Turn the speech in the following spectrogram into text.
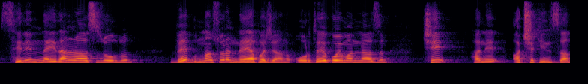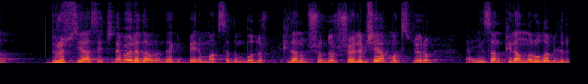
senin neyden rahatsız olduğun ve bundan sonra ne yapacağını ortaya koyman lazım ki hani açık insan, dürüst siyasetçi de böyle davranır. Der ki benim maksadım budur, planım şudur, şöyle bir şey yapmak istiyorum. Yani insanın planları olabilir,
